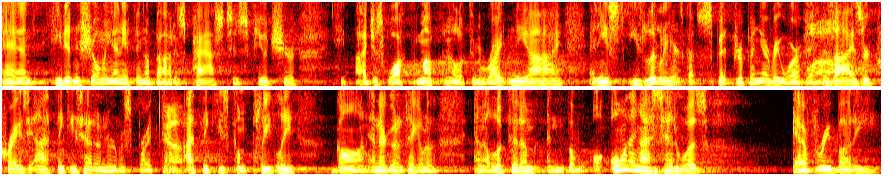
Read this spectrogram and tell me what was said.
And he didn't show me anything about his past, his future. I just walked him up and I looked him right in the eye, and he's, he's literally has got spit dripping everywhere. Wow. His eyes are crazy, and I think he's had a nervous breakdown. Yeah. I think he's completely gone, and they're going to take him. And I looked at him, and the only thing I said was, "Everybody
